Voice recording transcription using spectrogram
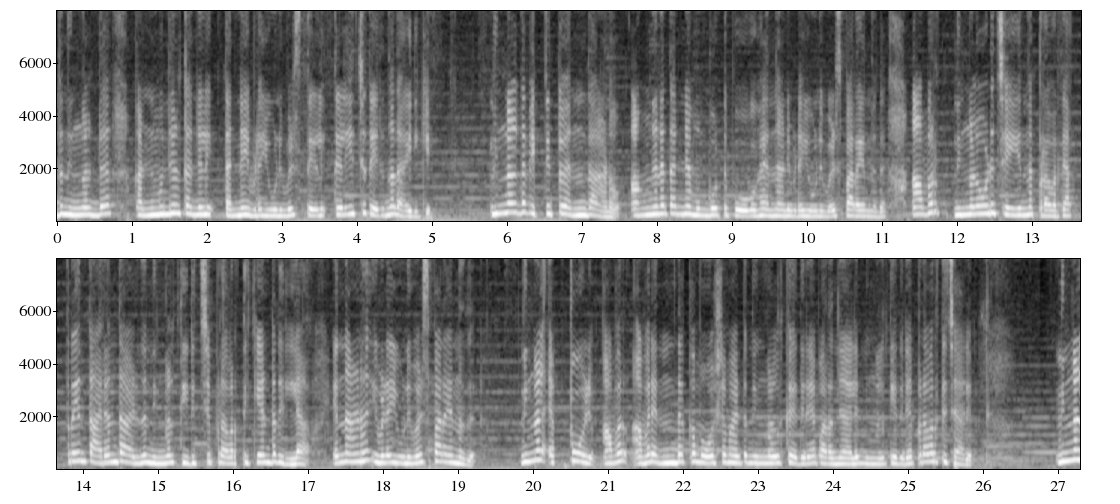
അത് നിങ്ങളുടെ കൺമുന്നിൽ തന്നെ തന്നെ ഇവിടെ യൂണിവേഴ്സ് തെളി തെളിയിച്ച് തരുന്നതായിരിക്കും. നിങ്ങളുടെ വ്യക്തിത്വം എന്താണോ അങ്ങനെ തന്നെ മുമ്പോട്ട് പോവുക എന്നാണ് ഇവിടെ യൂണിവേഴ്സ് പറയുന്നത്. അവർ നിങ്ങളോട് ചെയ്യുന്ന പ്രവൃത്തി അത്രയും തരം താഴ്ന്ന് നിങ്ങൾ തിരിച്ച് പ്രവർത്തിക്കേണ്ടതില്ല എന്നാണ് ഇവിടെ യൂണിവേഴ്സ് പറയുന്നത്. നിങ്ങൾ എപ്പോഴും അവർ അവരെന്തൊക്കെ മോശമായിട്ട് നിങ്ങൾക്കെതിരെ പറഞ്ഞാലും നിങ്ങൾക്കെതിരെ പ്രവർത്തിച്ചാലും നിങ്ങൾ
